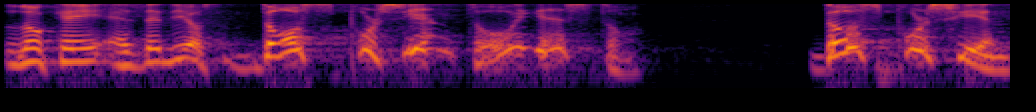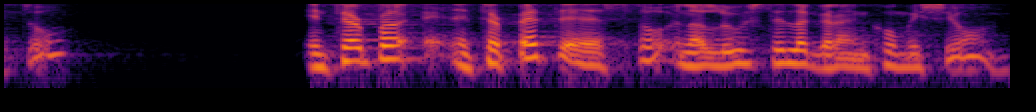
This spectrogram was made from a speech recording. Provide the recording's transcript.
lo que es de Dios. 2%, oiga esto. 2% interprete esto en la luz de la gran comisión.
